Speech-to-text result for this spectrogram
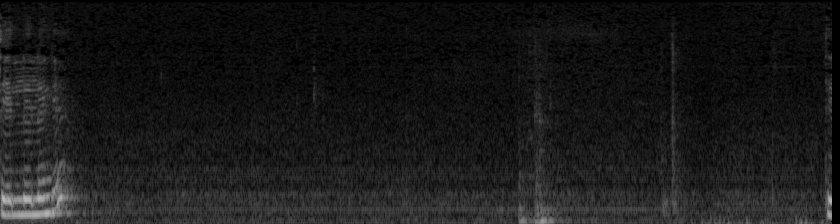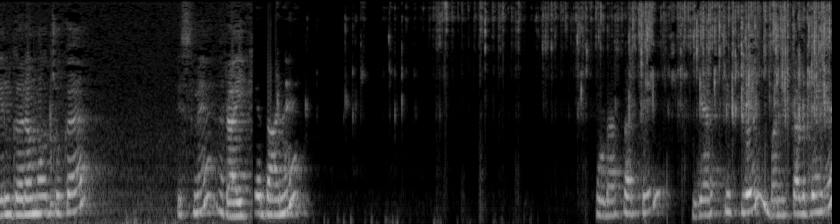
तेल ले लेंगे। तेल गरम हो चुका है। इसमें राई के दाने थोड़ा सा तेल, गैस की फ्लेम बंद कर देंगे।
